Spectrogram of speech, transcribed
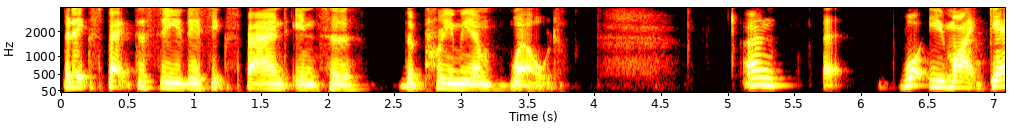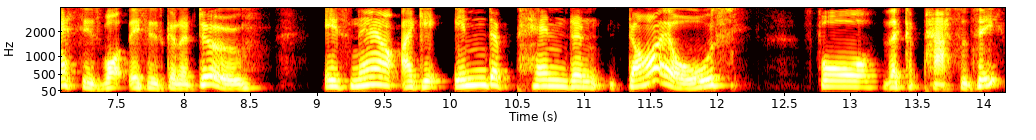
but expect to see this expand into the premium world. And uh, what you might guess is what this is going to do is now I get independent dials for the capacity.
